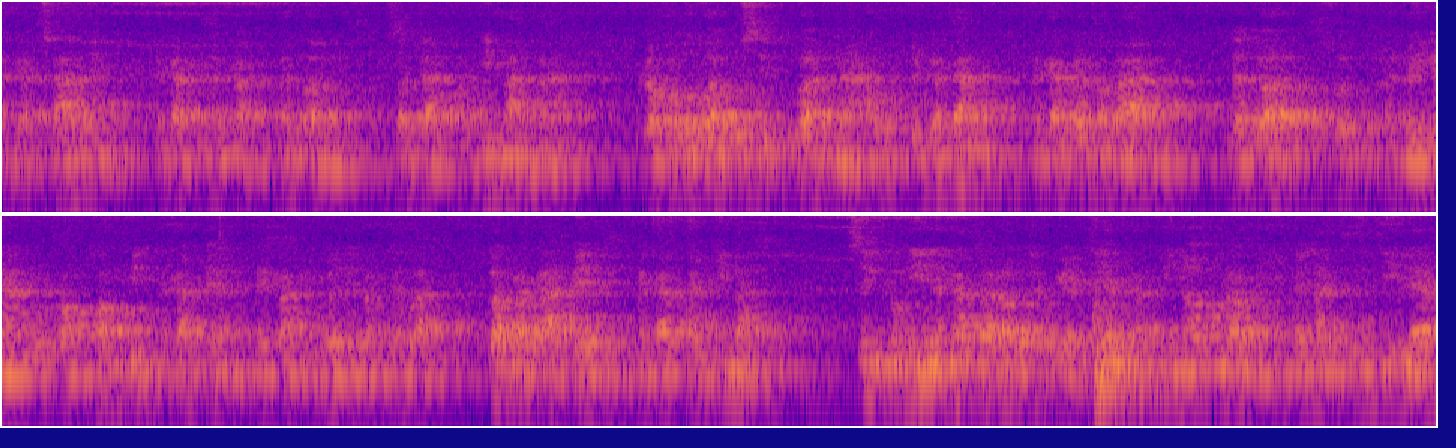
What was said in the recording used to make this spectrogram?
นะครับเช้าเนี่ยนะครับเมื่อก่อนเมื่อตอนสัปดาห์ก่อนที่ผ่านมา เราก็บอกว่ารู้สึกว่าหนาวจนกระทั่ง นะครับรัฐบาล แล้วก็ส่วนหน่วยงานปกครองท้องถิ่นนะครับในในบางอำเภอในบางจังหวัดก็ประกาศเป็นนะครับภัยพิบัติซึ่งตรงนี้นะครับถ้าเราจะเปรียบเทียบกับพี่น้องของเราในอีกหลายพื้นที่แล้ว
